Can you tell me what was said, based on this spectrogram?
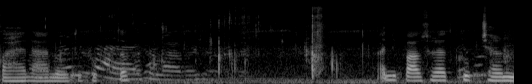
पाहायला आलो होतो फक्त. आणि पावसाळ्यात खूप छान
